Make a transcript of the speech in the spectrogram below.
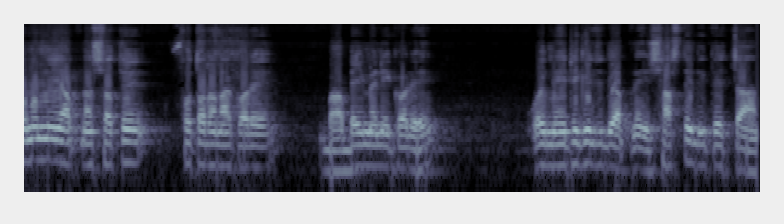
কোনো মেয়ে আপনার সাথে প্রতারণা করে বা বেইমানি করে, ওই মেয়েটিকে যদি আপনি শাস্তি দিতে চান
